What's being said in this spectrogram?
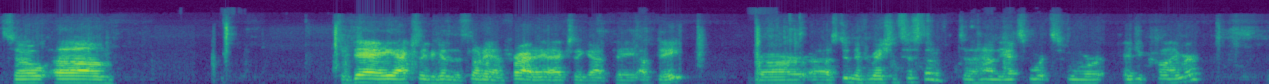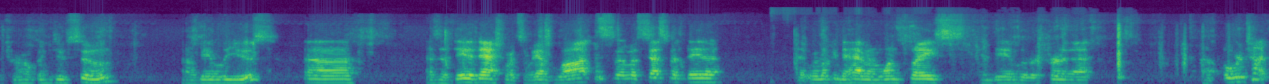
So um, today, actually, because of the snow day on Friday, I actually got the update for our uh, student information system to have the exports for EduClimber, which we're hoping to soon. I'll be able to use uh, as a data dashboard. So we have lots of assessment data that we're looking to have in one place and be able to refer to that uh, over time.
